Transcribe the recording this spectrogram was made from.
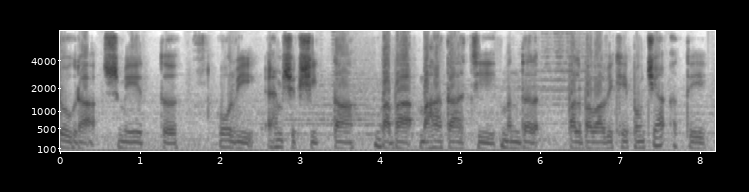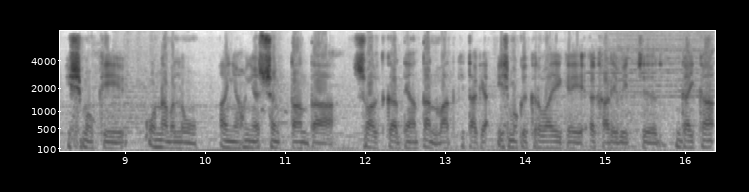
ਡੋਗਰਾ ਸਮੇਤ ਹੋਰ ਵੀ ਅਹਿਮ ਸ਼ਖਸੀਅਤਾਂ ਬਾਬਾ ਮਹਾਦਾਸ ਜੀ ਮੰਦਰ ਪਲ ਬਾਬਾ ਵਿਖੇ ਪਹੁੰਚਿਆ ਅਤੇ ਇਸ ਮੌਕੇ ਉਹਨਾਂ ਵੱਲੋਂ ਆਈਆਂ ਹੋਈਆਂ ਸੰਗਤਾਂ ਦਾ ਸਵਾਗਤ ਕਰਦਿਆਂ ਧੰਨਵਾਦ ਕੀਤਾ ਗਿਆ। ਇਸ ਮੌਕੇ ਕਰਵਾਏ ਗਏ ਅਖਾੜੇ ਵਿੱਚ ਗਾਇਕਾਂ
